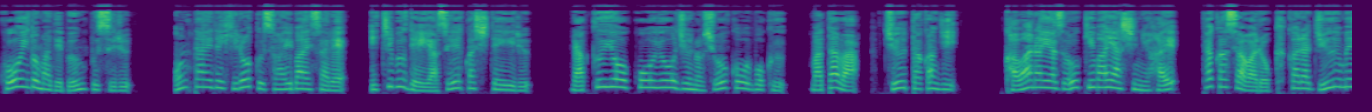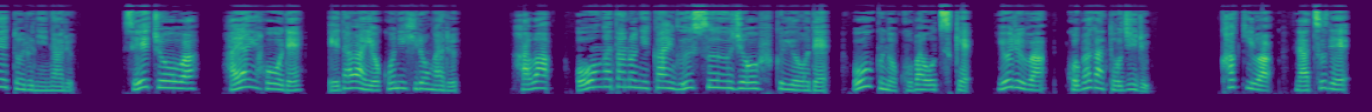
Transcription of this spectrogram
高緯度まで分布する。温帯で広く栽培され、一部で野生化している。落葉紅葉樹の小高木、または中高木、河原や雑木林に生え、高さは6から10メートルになる。成長は早い方で枝は横に広がる。葉は大型の2回偶数状服用で多くの小葉をつけ、夜は小葉が閉じる。夏季は夏で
